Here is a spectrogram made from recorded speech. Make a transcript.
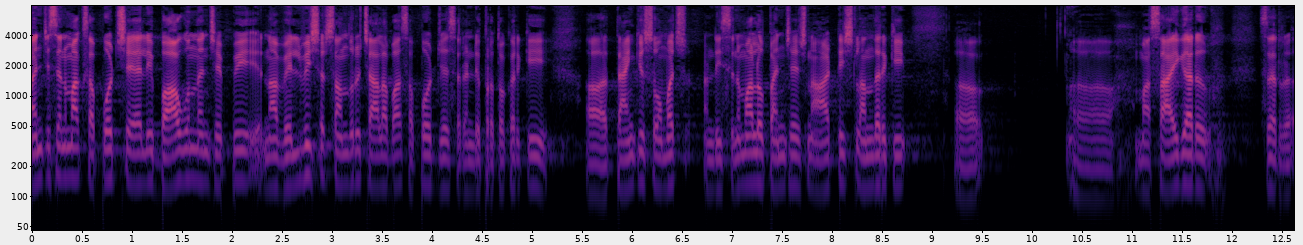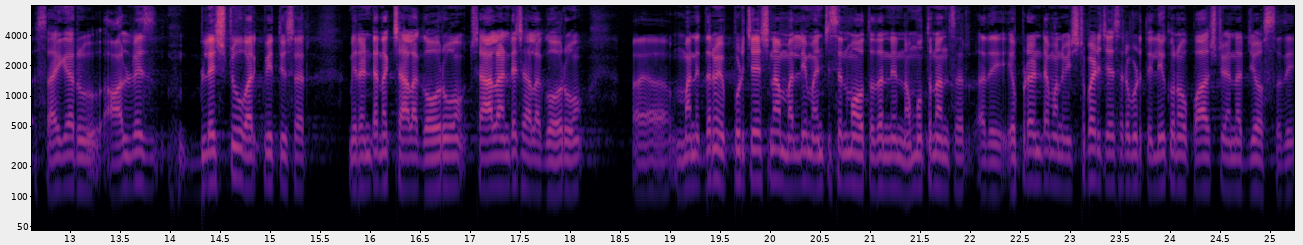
మంచి సినిమాకి సపోర్ట్ చేయాలి బాగుందని చెప్పి నా వెల్ విషర్స్ అందరూ చాలా బాగా సపోర్ట్ చేశారండి ప్రతి ఒక్కరికి. Thank you so much and ఈ సినిమాలో పనిచేసిన ఆర్టిస్టులందరికీ మా సాయి గారు సార్ సాయి గారు always bless to work with you sir మీరంటే నాకు చాలా గౌరవం చాలా అంటే చాలా గౌరవం. మన ఇద్దరం ఎప్పుడు చేసినా మళ్ళీ మంచి సినిమా అవుతుందని నేను నమ్ముతున్నాను సార్. అది ఎప్పుడంటే మనం ఇష్టపడి చేసేటప్పుడు తెలియకుండా ఒక పాజిటివ్ ఎనర్జీ వస్తుంది.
